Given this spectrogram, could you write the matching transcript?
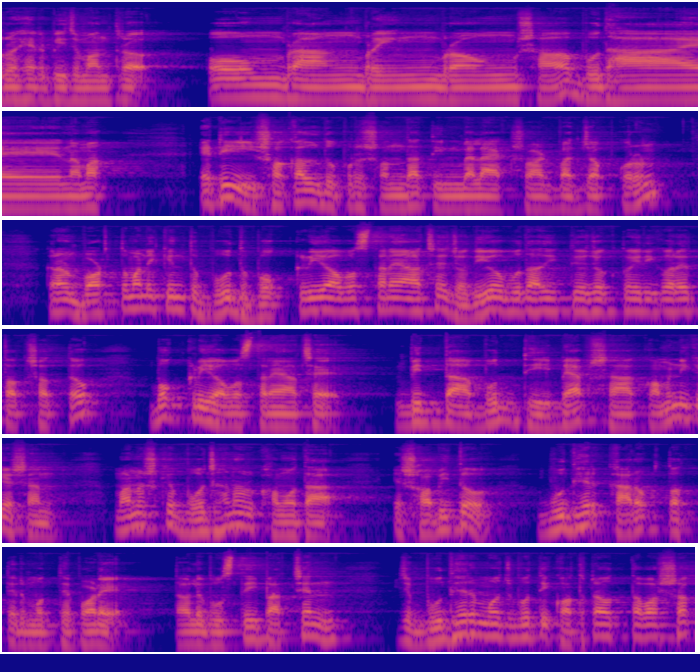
গ্রহের বীজমন্ত্র ওম ব্রাং ব্রিং ব্রং স বুধায় নামা। এটি সকাল দুপুর সন্ধ্যা তিন বেলা একশো আটবার জপ করুন। কারণ বর্তমানে কিন্তু বুধ বক্রিয় অবস্থানে আছে, যদিও বুধাদিত্য যোগ তৈরি করে, তৎসত্ত্বেও বক্রিয় অবস্থানে আছে। বিদ্যা, বুদ্ধি, ব্যবসা কমিউনিকেশন মানুষকে বোঝানোর ক্ষমতা, এসবই তো বুধের কারক তত্ত্বের মধ্যে পড়ে। তাহলে বুঝতেই পাচ্ছেন যে বুধের মজবুতি কতটা অত্যাবশ্যক?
